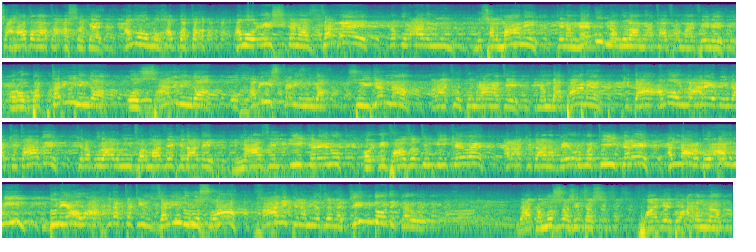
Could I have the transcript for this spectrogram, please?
صحابہ کا عصق ہے امو محبتہ محبتا امو عشقنا ذرہ رب العالمین مسلمانے کہ نہ محبوب نہ غلام عطا فرمائے فینے، اور وہ بدتریننگا وہ ظالمنگا وہ خبیص ترین تریننگا سوئی جنہ اراکیو کمرانا تے نمدہ پانے کہ دا امو لارے بینگا ہے کہ رب العالمین فرمائے کہ دا دے نازل ای کرے نو اور حفاظت ای ہوئے اراکدانہ بے عرمتی کرے۔ اللہ رب العالمین دنیا و آخرت تکی زلید و رسوا، خالق لم یزل جندو دے ہوئے ذاکہ مصر ستس فاجد و عالمنا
